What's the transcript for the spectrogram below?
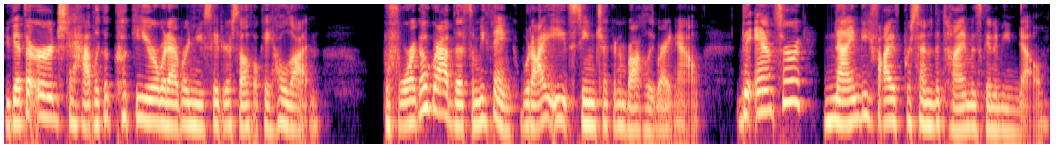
you get the urge to have like a cookie or whatever, and you say to yourself, okay, hold on. Before I go grab this, let me think, would I eat steamed chicken and broccoli right now? The answer 95% of the time is going to be no.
